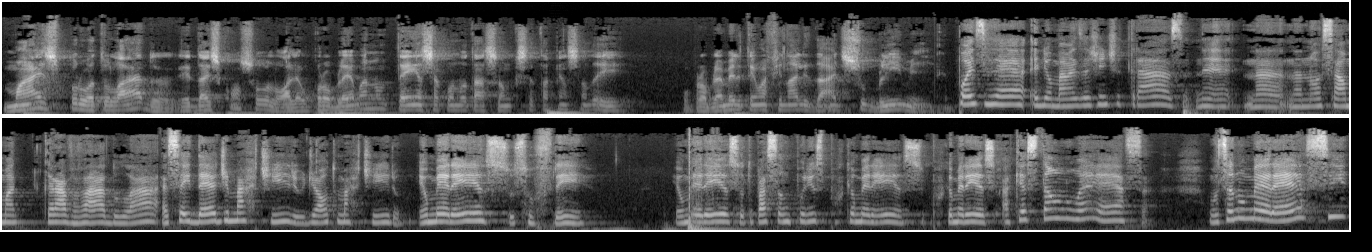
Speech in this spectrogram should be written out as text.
Mas, por outro lado, ele dá esse consolo. Olha, o problema não tem essa conotação que você está pensando aí. O problema ele tem uma finalidade sublime. Pois é, Eliomar, mas a gente traz né, na, na nossa alma gravado lá essa ideia de martírio, de auto-martírio. Eu mereço sofrer, eu mereço, eu estou passando por isso porque eu mereço, porque eu mereço. A questão não é essa. Você não merece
